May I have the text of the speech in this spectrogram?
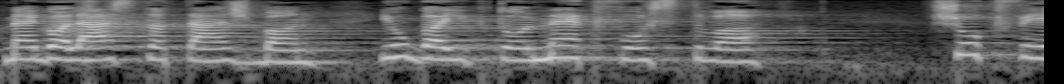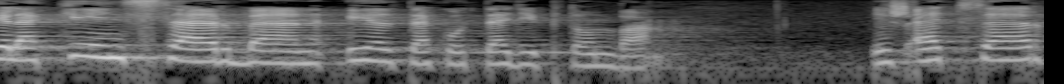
megaláztatásban, jogaiktól megfosztva, sokféle kényszerben éltek ott Egyiptomban. És egyszer,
